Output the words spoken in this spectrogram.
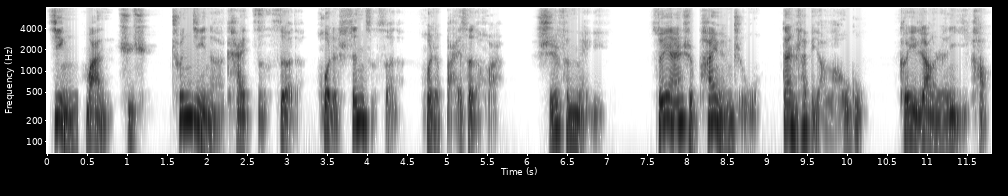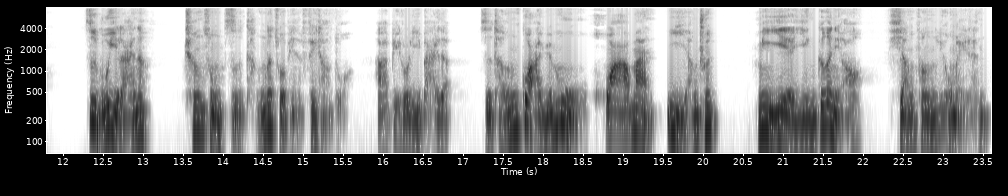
茎蔓曲曲，春季呢开紫色的或者深紫色的或者白色的花，十分美丽。虽然是攀援植物，但是它比较牢固，可以让人倚靠。自古以来呢，称颂紫藤的作品非常多啊，比如李白的“紫藤挂云木，花漫一阳春”。密叶引歌鸟，香风留美人。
